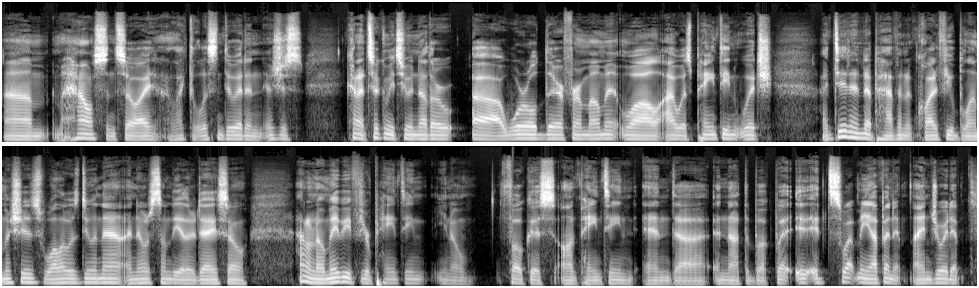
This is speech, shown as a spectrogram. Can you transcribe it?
um, in my house. And so I, I like to listen to it. And it was just kind of took me to another uh, world there for a moment while I was painting, which I did end up having quite a few blemishes while I was doing that. I noticed some the other day. So I don't know. Maybe if you're painting, you know, focus on painting and uh, and not the book. But it, it, swept me up in it. I enjoyed it.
